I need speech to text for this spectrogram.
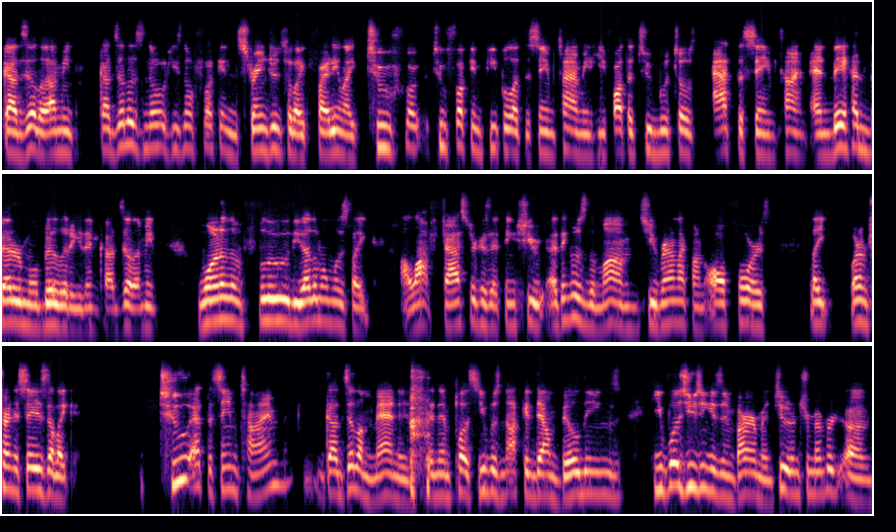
Godzilla. I mean, Godzilla's no, he's no fucking stranger to like fighting like two, two fucking people at the same time. I mean, he fought the two Mutos at the same time, and they had better mobility than Godzilla. I mean, one of them flew, the other one was like a lot faster because I think she, I think it was the mom. She ran like on all fours. Like, what I'm trying to say is that like two at the same time, Godzilla managed, and then plus he was knocking down buildings. He was using his environment too. Don't you remember? Um,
